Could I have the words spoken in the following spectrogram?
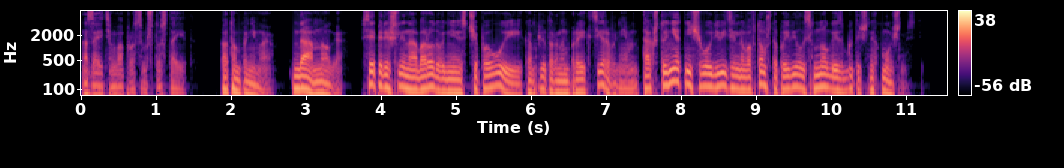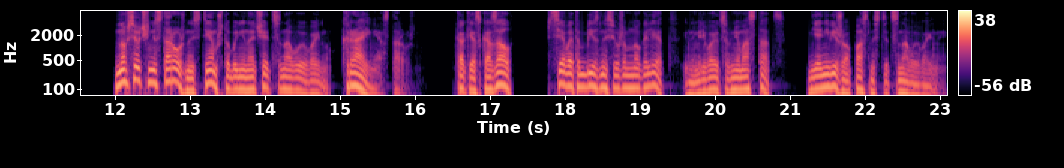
А за этим вопросом что стоит? Потом понимаю. Да, много. Все перешли на оборудование с ЧПУ и компьютерным проектированием, так что нет ничего удивительного в том, что появилось много избыточных мощностей. Но все очень осторожны с тем, чтобы не начать ценовую войну. Крайне осторожны. Как я сказал, все в этом бизнесе уже много лет и намереваются в нем остаться. Я не вижу опасности ценовой войны.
